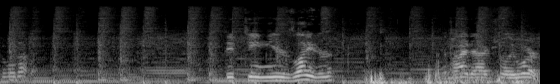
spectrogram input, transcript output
to hold up. 15 years later, it might actually work.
